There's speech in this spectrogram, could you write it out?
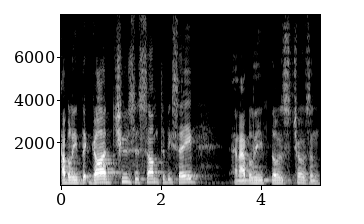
I believe that God chooses some to be saved, and I believe those chosen,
